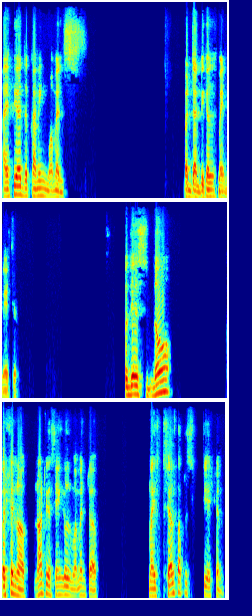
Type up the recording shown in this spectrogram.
I fear the coming moments. But that becomes my nature. So there is no question of, not a single moment of my self appreciation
